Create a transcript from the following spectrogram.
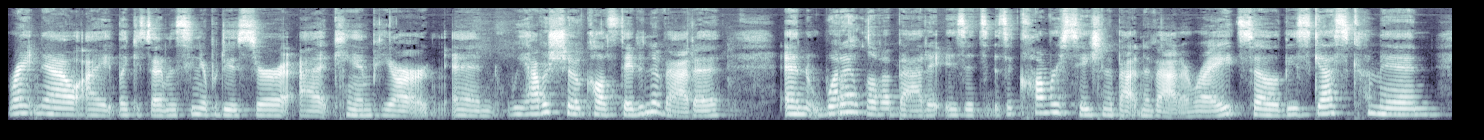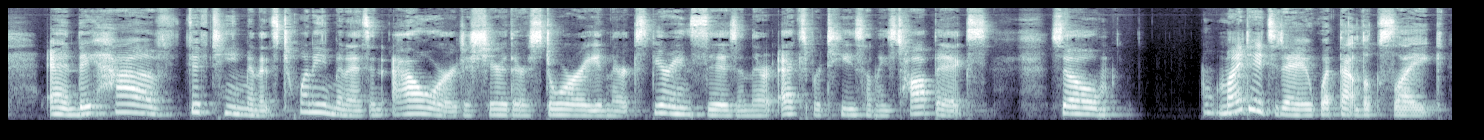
Right now, I like you said, I'm a senior producer at KNPR, and we have a show called State of Nevada. And what I love about it is it's it's a conversation about Nevada, right? So these guests come in and they have 15 minutes, 20 minutes, an hour to share their story and their experiences and their expertise on these topics. So my day today, what that looks like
